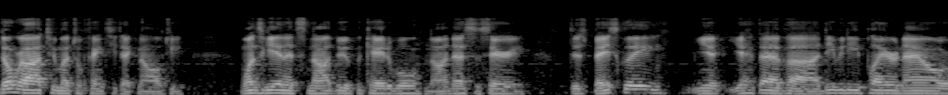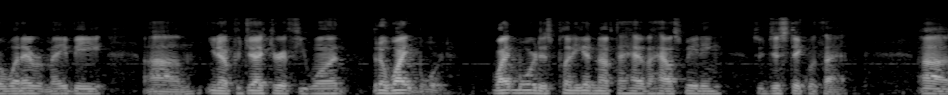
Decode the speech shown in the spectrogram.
Don't rely too much on fancy technology. Once again, it's not duplicatable, not necessary. Just basically you, you have to have a DVD player now or whatever it may be, um, you know, projector if you want, but a whiteboard. Whiteboard is plenty good enough to have a house meeting, so just stick with that. Uh,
